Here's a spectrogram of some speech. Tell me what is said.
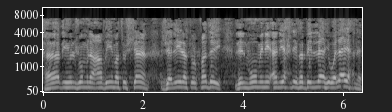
هذه الجملة عظيمة الشان جليلة القدر للمؤمن أن يحلف بالله ولا يحنث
